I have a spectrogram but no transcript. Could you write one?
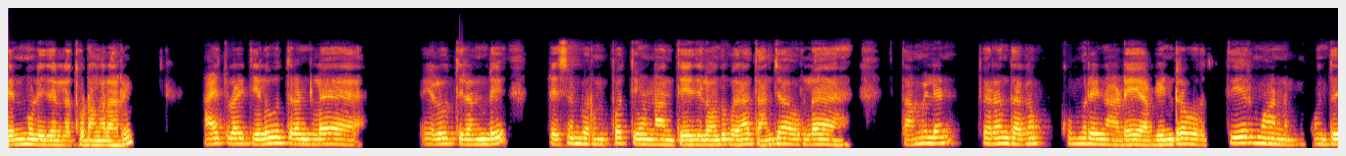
தென்மொழி இதழில் தொடங்குறாரு. ஆயிரத்தி தொள்ளாயிரத்தி எழுவத்தி ரெண்டில் எழுவத்தி ரெண்டு டிசம்பர் முப்பத்தி ஒன்னாம் தேதியில வந்து பார்த்தீங்கன்னா தஞ்சாவூரில் தமிழன் பிறந்தகம் குமரி நாடு அப்படின்ற ஒரு தீர்மானம் வந்து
